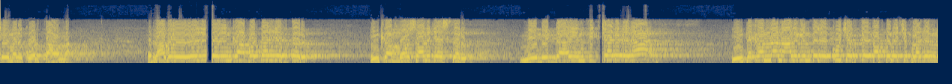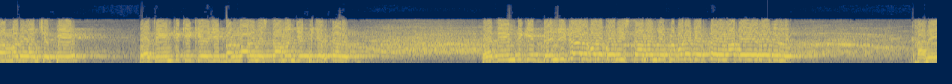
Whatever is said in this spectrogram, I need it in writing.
చేయమని కోరుతా ఉన్నా. రాబోయే రోజుల్లో ఇంకా అబద్ధాలు చెప్తారు ఇంకా మోసాలు చేస్తారు. మీ బిడ్డ ఇంత ఇచ్చాడు కదా ఇంతకన్నా నాలుగింతలు ఎక్కువ చెప్తే తప్పనిచ్చి ప్రజలు నమ్మరు అని చెప్పి ప్రతి ఇంటికి కేజీ బంగారం ఇస్తామని చెప్పి చెప్తారు. ప్రతి ఇంటికి బెంజ్ కారు కూడా కొని ఇస్తామని చెప్పి కూడా చెప్తారు రాబోయే రోజుల్లో. కానీ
